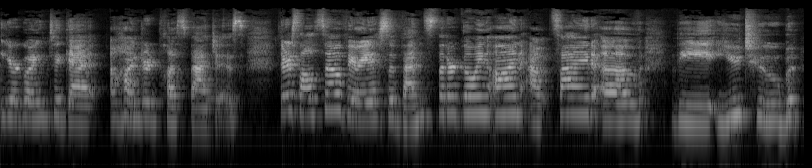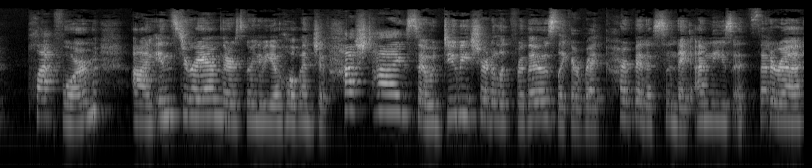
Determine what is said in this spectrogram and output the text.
you're going to get a hundred plus badges. There's also various events that are going on outside of the YouTube platform. On Instagram, there's going to be a whole bunch of hashtags, so do be sure to look for those, like a red carpet, a Sunday undies, etc.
